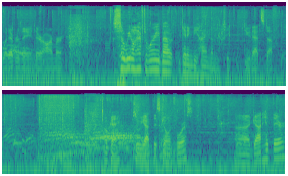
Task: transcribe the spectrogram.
whatever they their armor. So we don't have to worry about getting behind them to do that stuff. Okay, so we got this going for us. Uh, got hit there.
